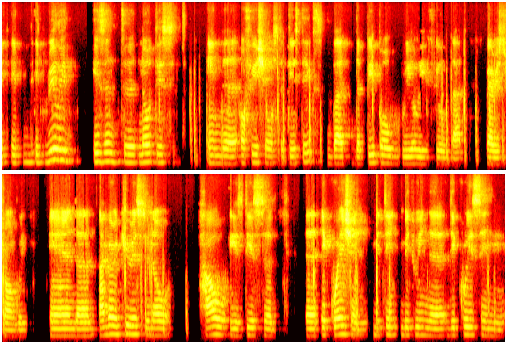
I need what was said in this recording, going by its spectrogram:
it, it, it really isn't uh, noticed in the official statistics, but the people really feel that very strongly. And uh, I'm very curious to know how is this uh, uh, equation between between uh, decreasing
